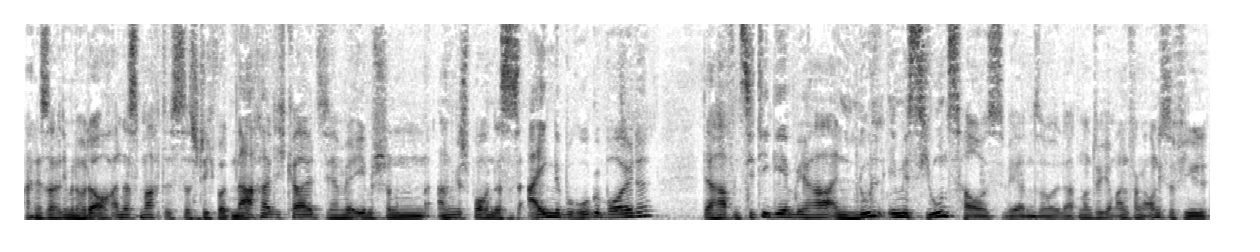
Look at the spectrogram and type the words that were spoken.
Eine Sache, die man heute auch anders macht, ist das Stichwort Nachhaltigkeit. Sie haben ja eben schon angesprochen, dass das eigene Bürogebäude der Hafen City GmbH ein Null-Emissionshaus werden soll. Da hat man natürlich am Anfang auch nicht so viel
